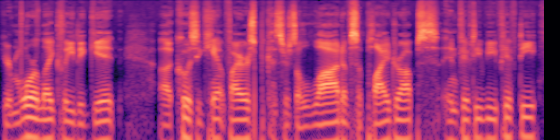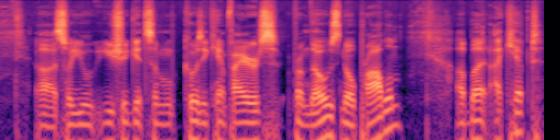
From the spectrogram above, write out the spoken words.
you're more likely to get uh, cozy campfires because there's a lot of supply drops in 50v50. Uh, so you you should get some cozy campfires from those, no problem. Uh, but I kept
